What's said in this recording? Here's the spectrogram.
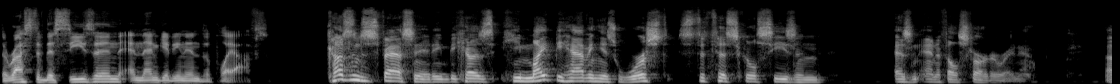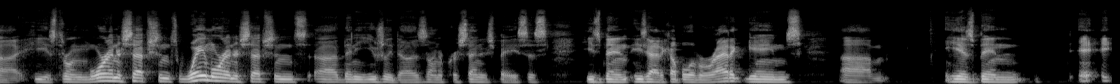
the rest of the season and then getting into the playoffs. Cousins is fascinating because he might be having his worst statistical season as an NFL starter right now. Uh, he is throwing more interceptions, way more interceptions uh, than he usually does on a percentage basis. He's been he's had a couple of erratic games. Um, he has been, it, it,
